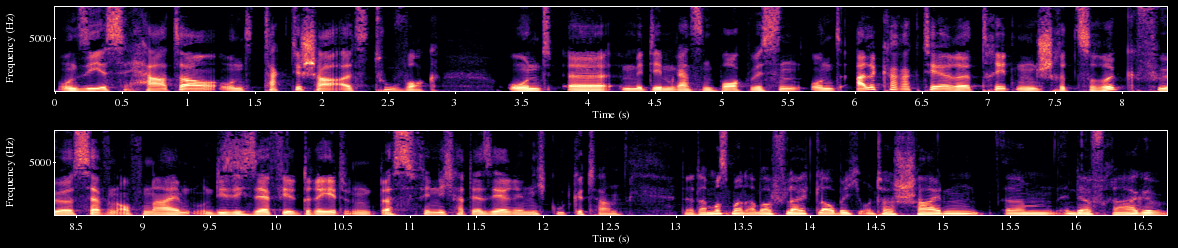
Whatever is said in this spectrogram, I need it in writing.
und sie ist härter und taktischer als Tuvok und äh, mit dem ganzen Borg-Wissen. Und alle Charaktere treten einen Schritt zurück für Seven of Nine und die sich sehr viel dreht. Und das, finde ich, hat der Serie nicht gut getan. Ja, da muss man aber vielleicht, glaube ich, unterscheiden ähm, in der Frage,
